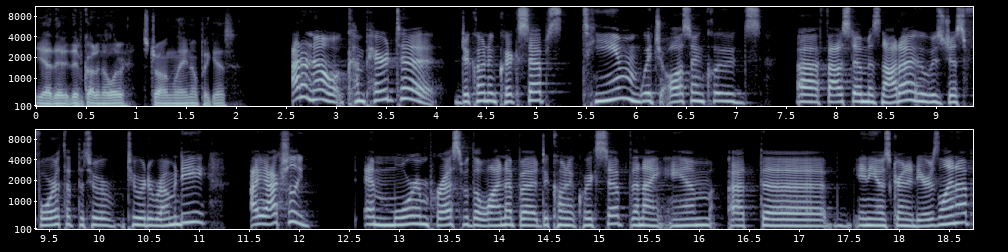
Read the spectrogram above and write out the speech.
yeah, they, they've got another strong lineup, I guess. I don't know. Compared to Deceuninck Quickstep's team, which also includes uh, Fausto Masnada, who was just fourth at the Tour, Tour de Romandy, I actually am more impressed with the lineup at Deceuninck Quickstep than I am at the Ineos Grenadiers lineup.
